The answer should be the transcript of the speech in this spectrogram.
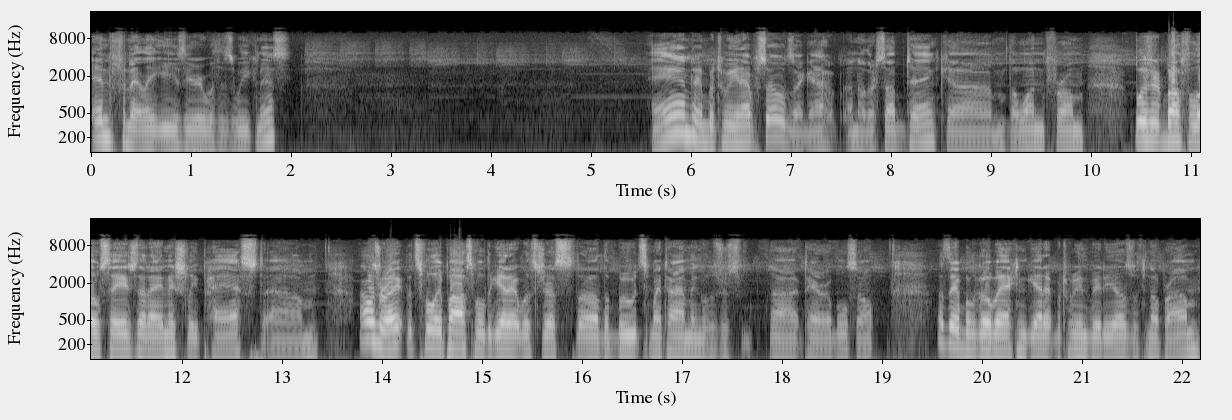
infinitely easier with his weakness. And in between episodes, I got another sub tank, um, the one from Blizzard Buffalo Sage that I initially passed. Um, I was right; it's fully possible to get it with just uh, the boots. My timing was just uh, terrible, so I was able to go back and get it between videos with no problem.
